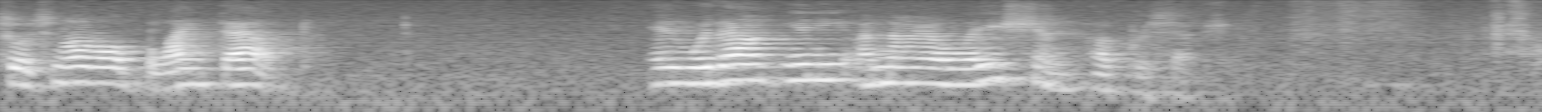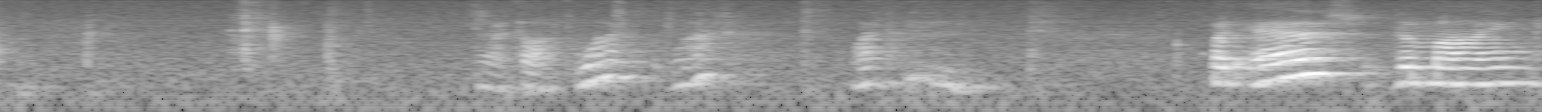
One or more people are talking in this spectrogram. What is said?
So it's not all blanked out. And without any annihilation of perception. And I thought, what? What? What? But as the mind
